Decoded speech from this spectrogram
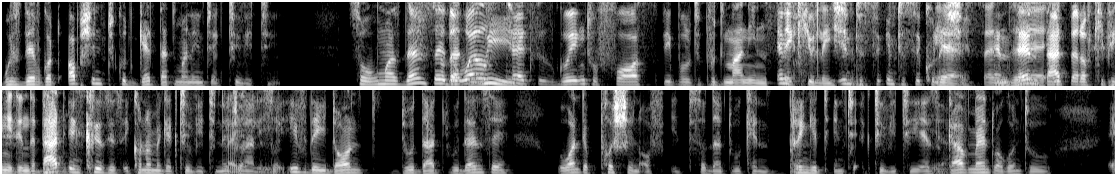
Whilst they've got option to could get that money into activity. So we must then say So the that wealth we tax is going to force people to put money in into- circulation. into, into circulation. yes, and, and, then uh, that instead of keeping it in the bank, that increases economic activity naturally. So if they don't do that, we then say we want a portion of it so that we can bring it into activity. As government, we're going to uh,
